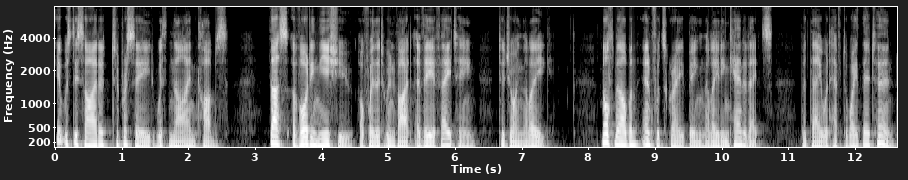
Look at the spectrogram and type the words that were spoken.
it was decided to proceed with nine clubs, thus avoiding the issue of whether to invite a VFA team to join the league. North Melbourne and Footscray being the leading candidates, but they would have to wait their turn.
